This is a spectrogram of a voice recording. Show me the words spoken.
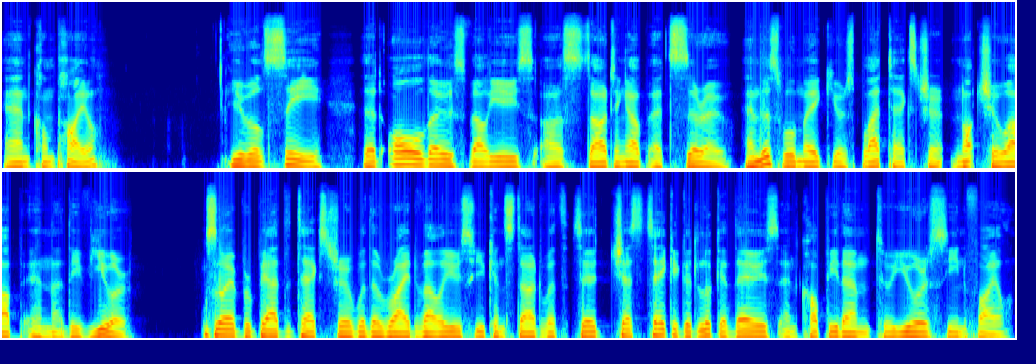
and compile, you will see that all those values are starting up at zero. And this will make your splat texture not show up in the viewer. So I prepared the texture with the right values you can start with. So just take a good look at those and copy them to your scene file.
